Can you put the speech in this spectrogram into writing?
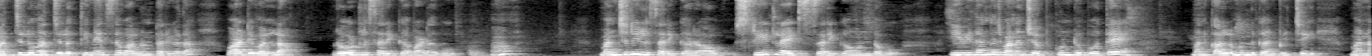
మధ్యలో మధ్యలో తినేసే వాళ్ళు ఉంటారు కదా వాటి వల్ల రోడ్లు సరిగ్గా పడవు మంచినీళ్ళు సరిగ్గా రావు స్ట్రీట్ లైట్స్ సరిగ్గా ఉండవు. ఈ విధంగా మనం చెప్పుకుంటూ పోతే మన కళ్ళ ముందు కనిపించే మన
